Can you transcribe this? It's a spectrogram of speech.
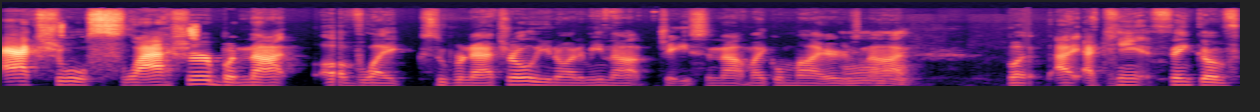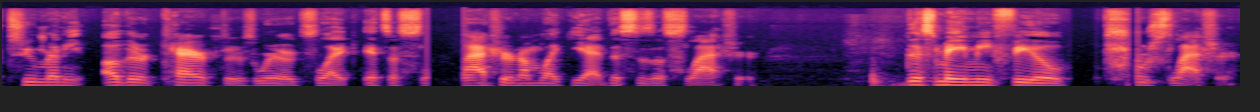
actual slasher, but not of like supernatural. You know what I mean? Not Jason, not Michael Myers, not Mm. but I, I can't think of too many other characters where it's like it's a slasher and I'm like, yeah, this is a slasher. This made me feel true slasher.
